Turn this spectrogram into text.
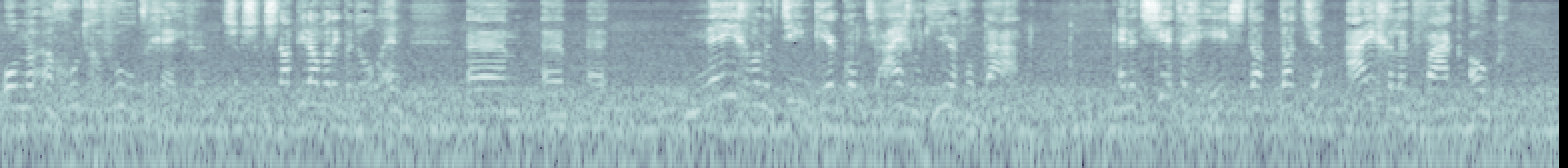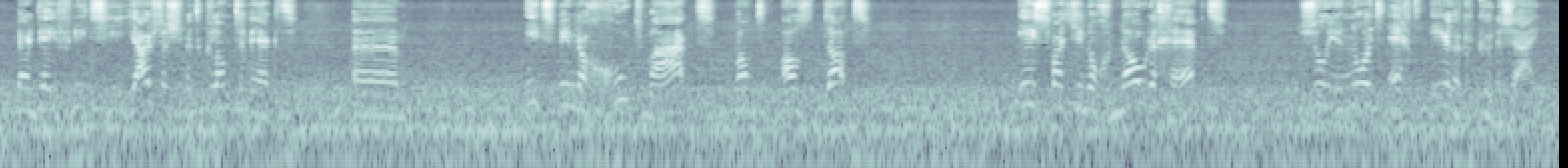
Om me een goed gevoel te geven. Snap je dan wat ik bedoel? En uh, uh, 9 van de 10 keer komt hij eigenlijk hier vandaan. En het shittige is dat, dat je eigenlijk vaak ook per definitie, juist als je met klanten werkt, uh, iets minder goed maakt. Want als dat is wat je nog nodig hebt, zul je nooit echt eerlijk kunnen zijn.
